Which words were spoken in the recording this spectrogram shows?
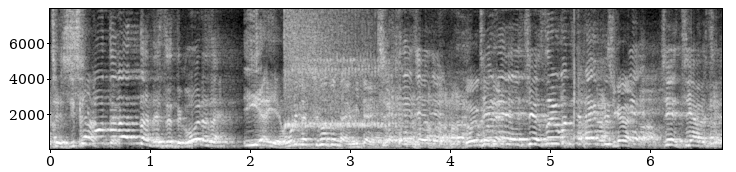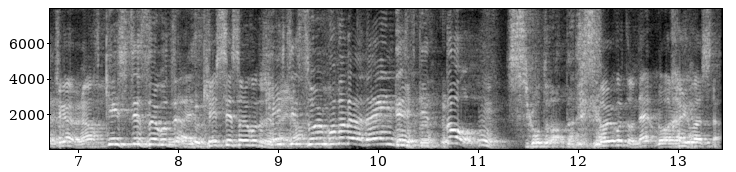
っちゃ時仕間事だったんですってごめんなさい。いやいや俺が仕事ないみたいな。違う違う違う。違ういうこと違う違う違う違う。違うよな。決してそういうことじゃないです。決してそういうことじゃない決してそういうことではないんですけど、仕事だったんですよ。そういうことね。わかりました。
